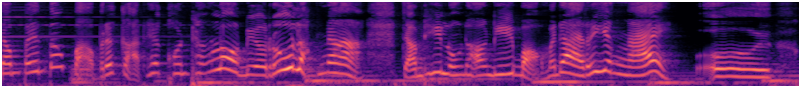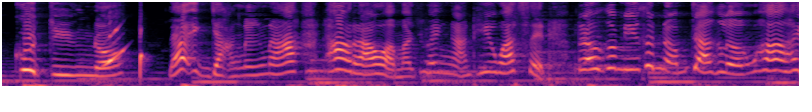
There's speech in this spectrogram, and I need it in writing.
จำเป็นต้องเป่าประกาศให้คนทั้งโลกได้รู้หรอกนะจำที่ลุงทองดีบอกไม่ได้หรือยังไง เอ้ยก็จริงเนาะ แล้วอีกอย่างหนึ่งนะ ถ้าเราอะมาช่วยงานที่วัดเสร็จ เราก็มีขนมจากหลวงพ่อให้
